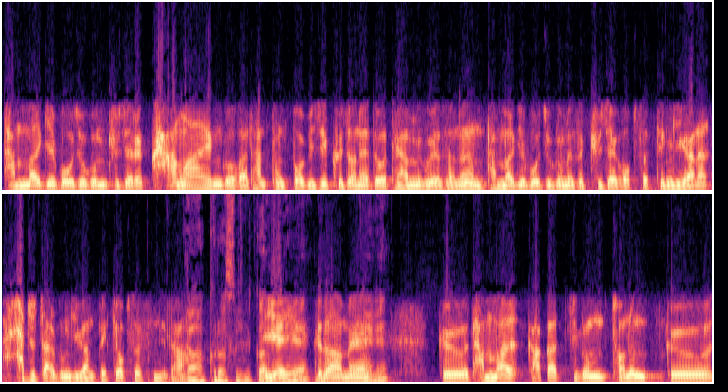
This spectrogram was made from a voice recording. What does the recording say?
단말기 보조금 규제를 강화한 거가 단통법이지 그 전에도 대한민국에서는 단말기 보조금에서 규제가 없었던 기간은 아주 짧은 기간밖에 없었습니다. 아 그렇습니까? 예, 예. 그 다음에 네. 그 단말 아까 지금 저는 그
